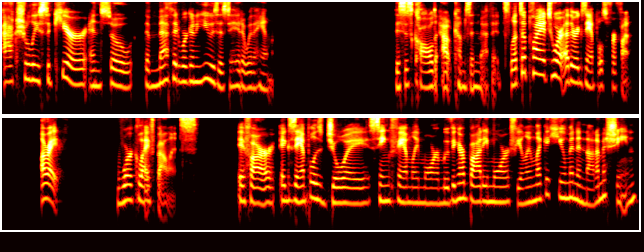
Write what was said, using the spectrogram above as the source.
actually secure. And so the method we're going to use is to hit it with a hammer. This is called outcomes and methods. Let's apply it to our other examples for fun. All right, work life balance. If our example is joy, seeing family more, moving our body more, feeling like a human and not a machine,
